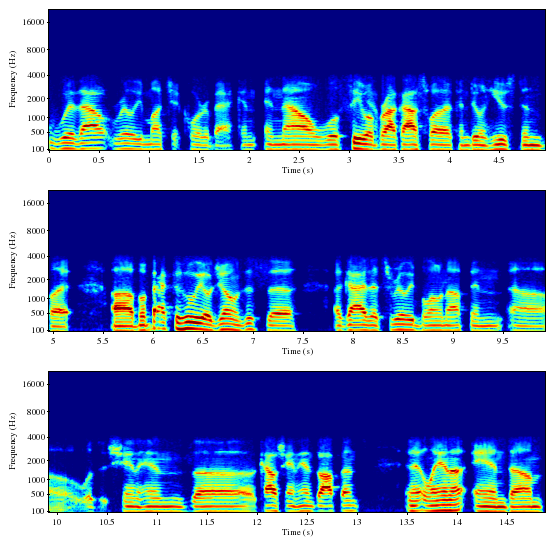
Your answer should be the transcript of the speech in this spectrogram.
without really much at quarterback, and and now we'll see what Brock Osweiler can do in Houston. But uh, but back to Julio Jones, this is a a guy that's really blown up in uh, was it Shanahan's uh, Kyle Shanahan's offense in Atlanta, and um,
